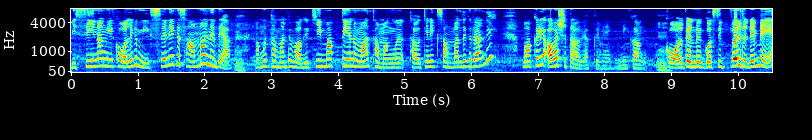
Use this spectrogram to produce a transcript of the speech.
බිස්සීනං ඒ කෝලක මිස්සන එක සාමාන්‍ය දෙයක්. නමුත් තමන්ට වගකීමක් තියෙනවා. තමන්ව තව කෙනෙක් සම්බන්ධ කරන්නේ මොකරි අවශ්‍යතාවයක් වෙන නිකං කෝල් කරන ගොසිප්වල්ට නෙමේ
